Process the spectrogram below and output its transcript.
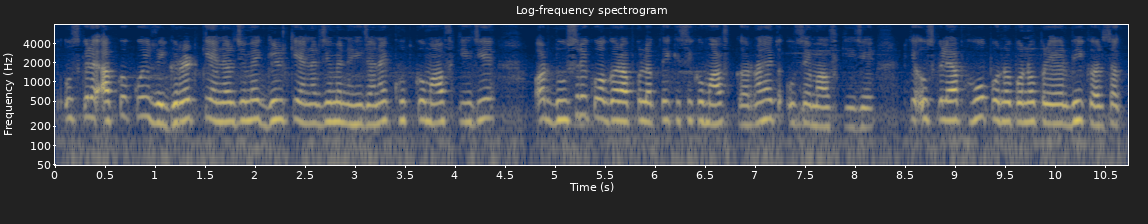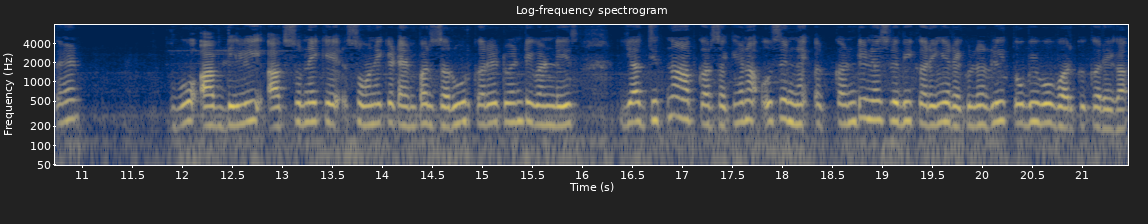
तो उसके लिए आपको कोई रिग्रेट की एनर्जी में गिल्ट की एनर्जी में नहीं जाना है। खुद को माफ़ कीजिए और दूसरे को अगर आपको लगता है किसी को माफ़ करना है तो उसे माफ़ कीजिए। ठीक है? उसके लिए आप हो पनो पनो प्रेयर भी कर सकते हैं। वो आप डेली आप सोने के सोने के टाइम पर ज़रूर करें, ट्वेंटी वन डेज़। या जितना आप कर सके, है ना? उसे कंटिन्यूसली भी करेंगे रेगुलरली तो भी वो वर्क करेगा।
